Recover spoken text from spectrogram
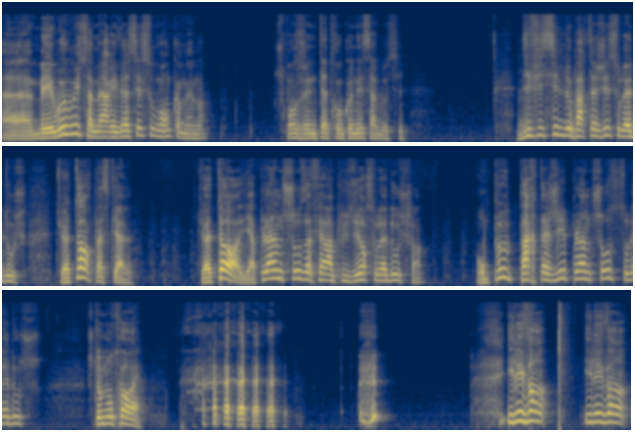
Euh, mais oui, oui, ça m'est arrivé assez souvent quand même. Je pense que j'ai une tête reconnaissable aussi. Difficile de partager sous la douche. Tu as tort, Pascal. Tu as tort. Il y a plein de choses à faire à plusieurs sous la douche. Hein. On peut partager plein de choses sous la douche. Je te montrerai. Il est 20. Il est 20.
